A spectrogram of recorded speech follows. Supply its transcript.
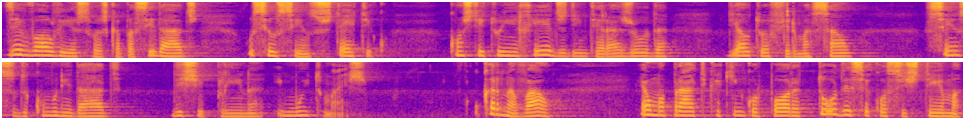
desenvolvem as suas capacidades, o seu senso estético, constituem redes de interajuda, de autoafirmação, senso de comunidade, disciplina e muito mais. O carnaval é uma prática que incorpora todo esse ecossistema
